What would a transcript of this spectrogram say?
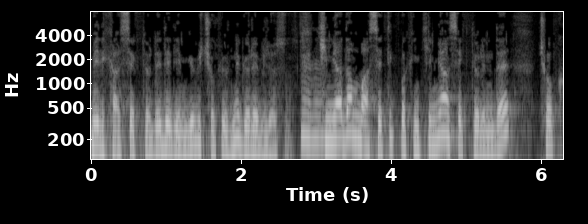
medikal sektörde dediğim gibi birçok ürünü görebiliyorsunuz. Kimyadan bahsettik. Bakın kimya sektöründe çok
